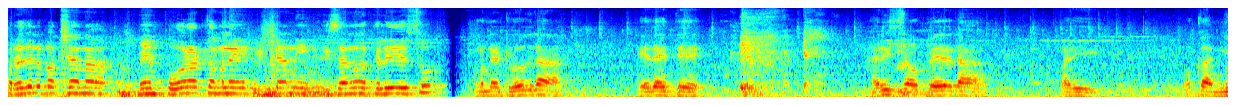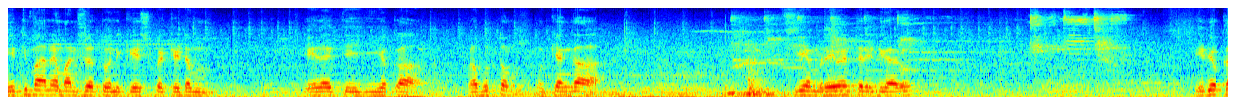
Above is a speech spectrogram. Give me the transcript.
ప్రజల పక్షాన మేము పోరాడతామనే విషయాన్ని ఈ సంఘం తెలియజేస్తూ మొన్నటి రోజున ఏదైతే హరీష్ రావు పేరున మరి ఒక నీతిమాన మనుషులతో కేసు పెట్టడం ఏదైతే ఈ యొక్క ప్రభుత్వం ముఖ్యంగా సీఎం రేవంత్ రెడ్డి గారు. ఇది ఒక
